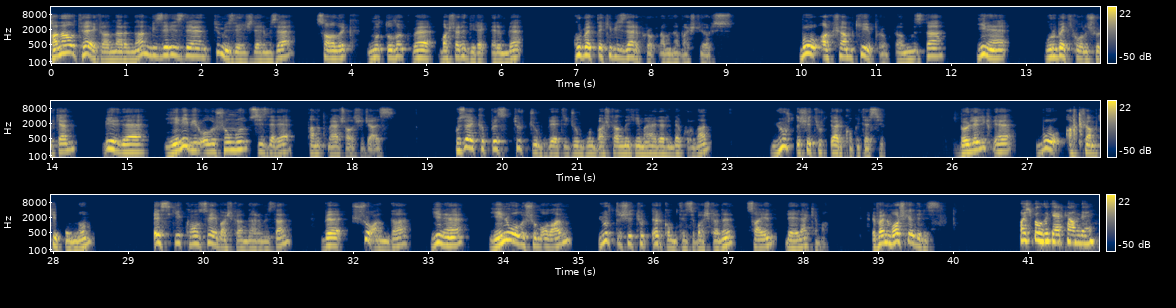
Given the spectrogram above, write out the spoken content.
Kanal T ekranlarından bizleri izleyen tüm izleyicilerimize sağlık, mutluluk ve başarı dileklerimle Gurbetteki Bizler programına başlıyoruz. Bu akşamki programımızda yine gurbet konuşurken bir de yeni bir oluşumu sizlere tanıtmaya çalışacağız. Kuzey Kıbrıs Türk Cumhuriyeti Cumhurbaşkanlığı himayelerinde kurulan Yurt Dışı Türkler Komitesi. Böylelikle bu akşamki konuğum eski konsey başkanlarımızdan ve şu anda yine yeni oluşum olan Yurt Dışı Türkler Komitesi Başkanı Sayın Leyla Kemal. Efendim hoş geldiniz. Hoş bulduk Erkan Bey.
